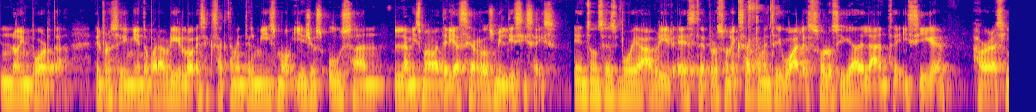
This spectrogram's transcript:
No importa, el procedimiento para abrirlo es exactamente el mismo y ellos usan la misma batería CR 2016. Entonces voy a abrir este, pero son exactamente iguales, solo sigue adelante y sigue. Ahora, si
